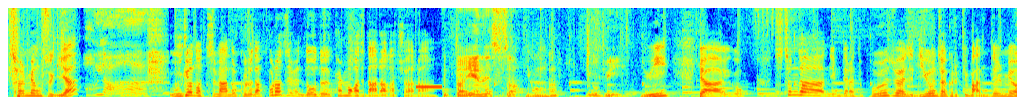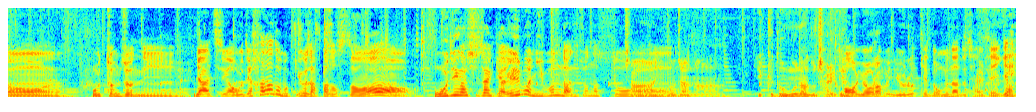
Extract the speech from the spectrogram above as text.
설명숙이야? 어야. 우겨 넣지 마 너 그러다 부러지면 너도 팔목까지 날아갈 줄 알아 됐다 얘는 했어 이건가? 이거 위 위? 야 이거 시청자님들한테 보여줘야지 니 혼자 그렇게 만들면 어쩜 좋니? 야 지금 어디 하나도 못 끼고 자빠졌어. 어디가 시작이야? 1번 2번도 안 써놨어. 자 이거잖아. 이렇게 너무나도 잘돼 어 여러분 요렇게 너무나도 잘 되게?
